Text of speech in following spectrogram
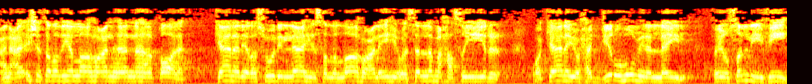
عن عائشة رضي الله عنها أنها قالت كان لرسول الله صلى الله عليه وسلم حصير وكان يحجره من الليل فيصلي فيه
